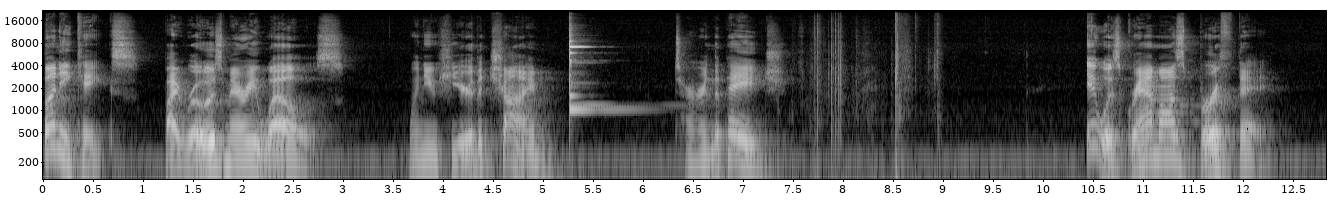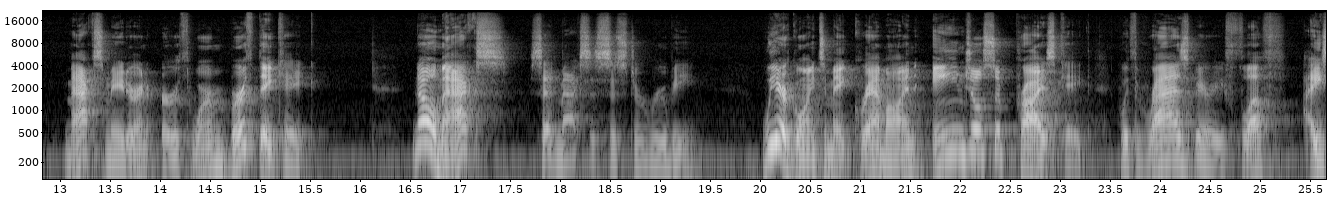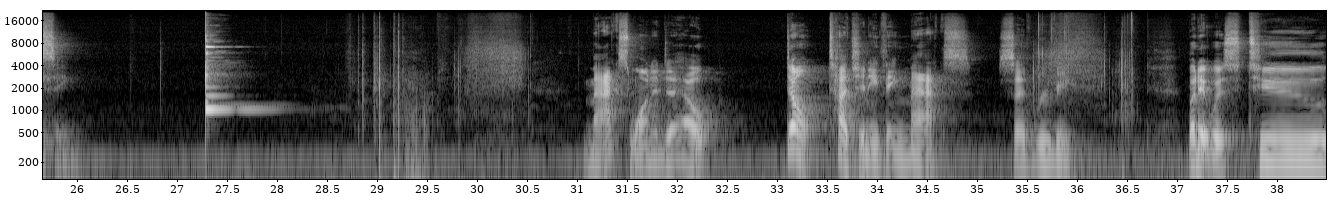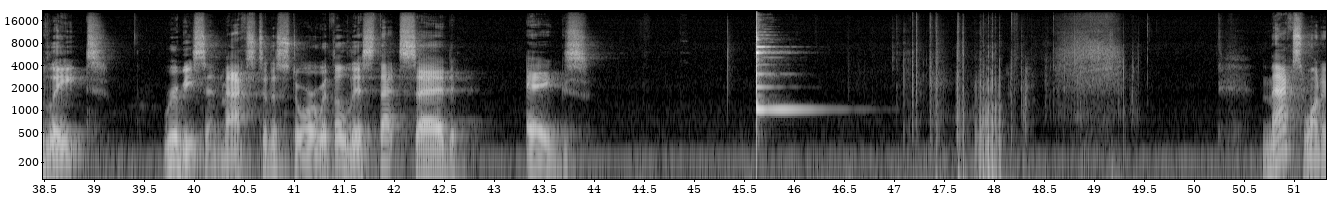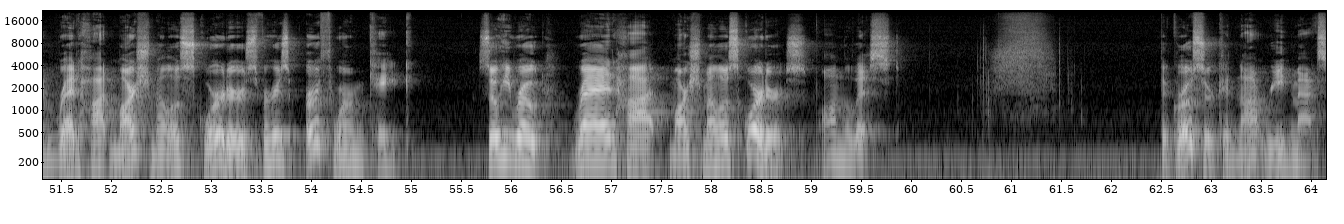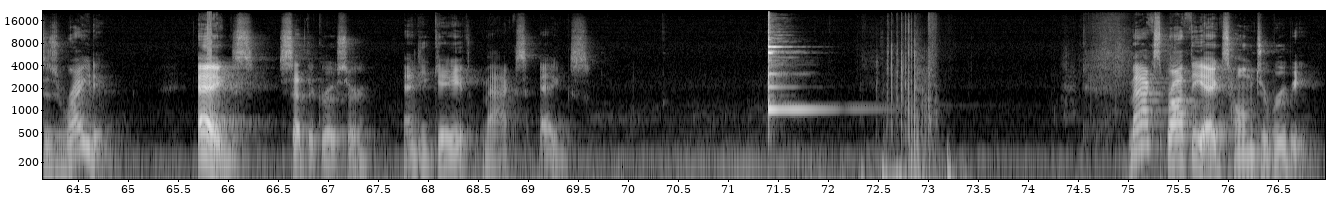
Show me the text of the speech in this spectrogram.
Bunny Cakes by Rosemary Wells. When you hear the chime, turn the page. It was Grandma's birthday. Max made her an earthworm birthday cake. No, Max, said Max's sister Ruby. We are going to make Grandma an angel surprise cake with raspberry fluff icing. Max wanted to help. Don't touch anything, Max, said Ruby. But it was too late. Ruby sent Max to the store with a list that said eggs. Max wanted red hot marshmallow squirters for his earthworm cake. So he wrote red hot marshmallow squirters on the list. The grocer could not read Max's writing. Eggs, said the grocer, and he gave Max eggs. Max brought the eggs home to Ruby.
